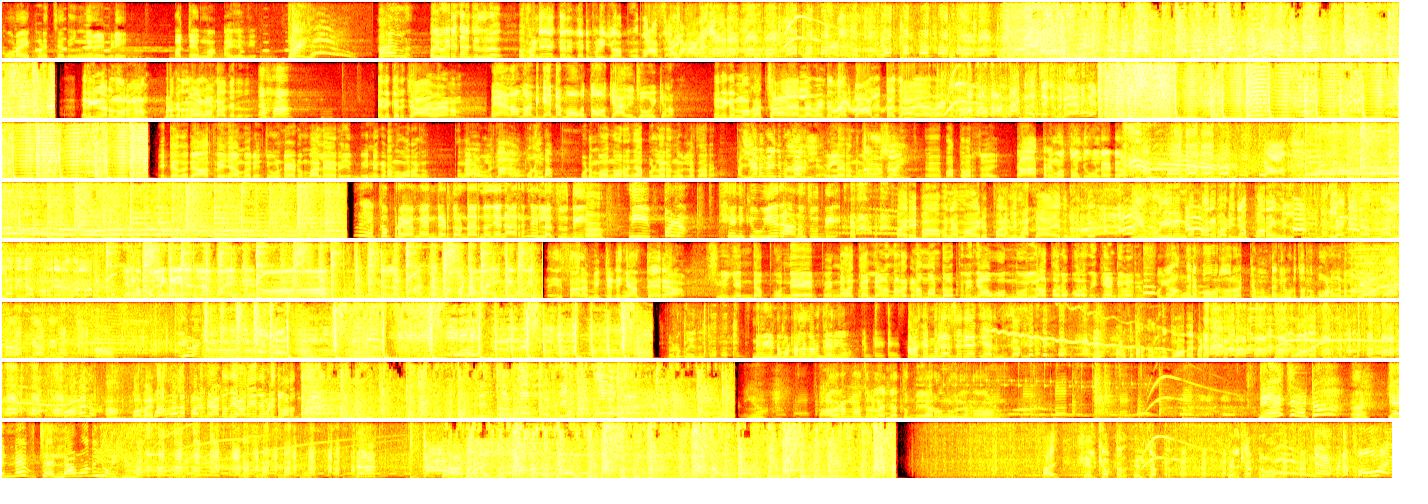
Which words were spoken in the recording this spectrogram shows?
പുറകെ ഇങ്ങനെ ഒറ്റ ഐ ലവ് യു ഒരു വീട് പെണ്ണിനെ കയറി കെട്ടിപ്പിടിക്കുക എനിക്ക് കിടന്ന് ഉറങ്ങണം. ഇവിടെ കിടന്ന് വെള്ളം ഉണ്ടാക്കരുത്. ആഹാ. എനിക്കൊരു ചായ വേണം. വേണമെന്നുണ്ടെങ്കിൽ എന്റെ മുഖത്ത് നോക്കി ആദ്യം ചോദിക്കണം. എനിക്ക് മുഖച്ചായ അല്ല വേണ്ടുന്നത്. പാലിട്ട ചായ വേണ്ടുന്നത്. അപ്പൊ ഉണ്ടാക്കി വെച്ചേക്കുന്നത് വേണമെങ്കിൽ പിറ്റേന്ന് രാത്രി ഞാൻ വരും ചൂണ്ടയിടും വലയെറിയും പിന്നെ കിടന്ന് ഉറങ്ങും. അങ്ങനെയുള്ള ആ, ജീവിതം. കുടുംബം? കുടുംബം എന്ന് പറഞ്ഞാൽ പിള്ളേരൊന്നും ഇല്ല സാറേ. കല്യാണം കഴിഞ്ഞ് പിള്ളേരില്ല? പിള്ളേരൊന്നും വർഷമായി? ഏ, പത്ത് വർഷമായി. രാത്രി മൊത്തം ചൂണ്ടയിട്ട് രാവിലെ ഇത്രയൊക്കെ പ്രേമം എന്റെ അടുത്ത് ഉണ്ടായിരുന്നത് ഞാൻ അറിഞ്ഞില്ല സുധി. നീ ഇപ്പോഴും എനിക്ക് ഉയരാണ് സുധി. പരിപാവനമായ ഒരു പള്ളിമുക്ക ആയതുകൊണ്ട് ഈ ഉയിരിന്റെ മറുപടി ഞാൻ പറയുന്നില്ല. അല്ലെങ്കിൽ ഞാൻ നല്ലത് ഞാൻ പറഞ്ഞാൽ ഞങ്ങൾ പുള്ളിങ്ങ എല്ലാം ഭയങ്കരം. ഈ സ്ഥലം വിറ്റിട്ട് ഞാൻ തരാം. എന്റെ പൊന്നെ പെങ്ങളെ കല്യാണം നടക്കണ മണ്ഡപത്തിൽ ഞാൻ ഒന്നും ഇല്ലാത്തവരെ പോലെ നിൽക്കേണ്ടി വരും. അയ്യോ അങ്ങനെ പോകരുത്. ഒരു ഒറ്റമുണ്ടെങ്കിലും എടുത്തോണ്ട് പോകണം. എവിടെ പോയത് നീ വീണ്ടും മണ്ഡലം കാണാൻ കയറിയോ? അതൊക്കെ ഇന്നലെ ശരിയാക്കിയായിരുന്നു. നമുക്ക് ഗോവയെ പഠിക്കാം. ഗോവയെ ഗോവയിലോ? ആ ഗോവയിൽ. ഗോവയിലെ പണി വേണ്ടത് ഈ അളിയനെ വിളിച്ച് പറഞ്ഞു. സാധനം മാത്രമല്ല എന്റെ അകത്ത് വേറൊന്നും ഇല്ലെന്ന് അതാണ്. ദേ ചേട്ടാ എന്നെ ചെല്ലാമോന്ന് ചോദിക്കുന്നു. ഹെലികോപ്റ്റർ ഹെലികോപ്റ്റർ ഹെലികോപ്റ്റർ എവിടെ പോവാ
